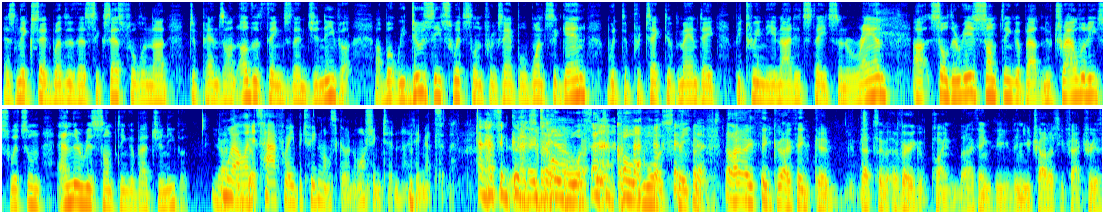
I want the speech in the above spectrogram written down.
As Nick said, whether they're successful or not depends on other things than Geneva. Uh, but we do see Switzerland, for example, once again with the protective mandate between the United States and Iran. Uh, so there is something about neutrality, Switzerland, and there is something about Geneva. Yeah, well, and it's halfway between Moscow and Washington. I think that's it. And has some good that's hotels. A Cold War, that's a Cold War statement. I think I think uh, that's a, a, very good point. I think the, the neutrality factor is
